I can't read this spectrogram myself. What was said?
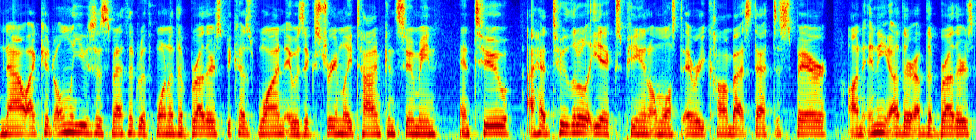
Now, I could only use this method with one of the brothers because one, it was extremely time consuming, and two, I had too little EXP in almost every combat stat to spare on any other of the brothers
